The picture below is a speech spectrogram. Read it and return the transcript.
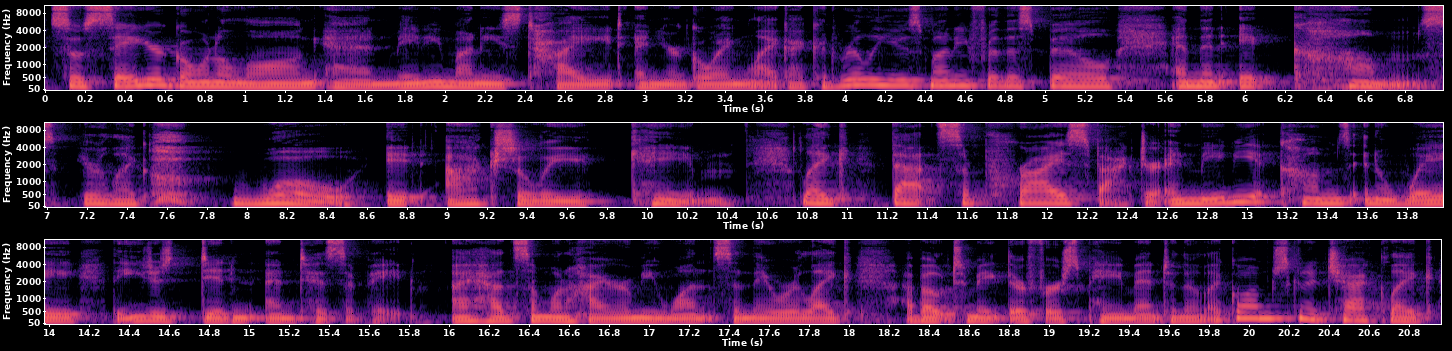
So, say you're going along and maybe money's tight and you're going, like, I could really use money for this bill. And then it comes. You're like, oh, whoa, it actually came. Like that surprise factor. And maybe it comes in a way that you just didn't anticipate. I had someone hire me once and they were like about to make their first payment and they're like, oh, I'm just going to check like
